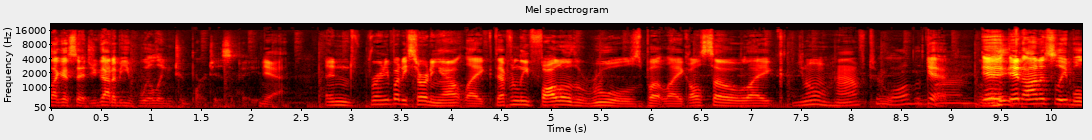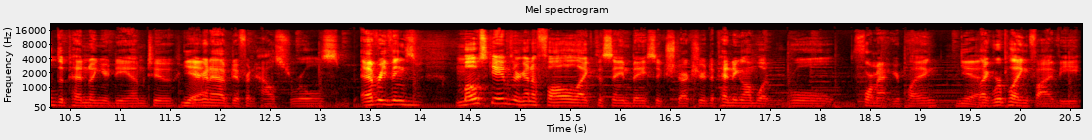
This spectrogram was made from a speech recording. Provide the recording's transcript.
like I said, you got to be willing to participate. Yeah. And for anybody starting out, like definitely follow the rules, but like also like you don't have to all the Yeah, time. it, it honestly will depend on your DM too. Yeah. You're gonna have different house rules. Everything's most games are gonna follow like the same basic structure depending on what rule format you're playing. Yeah. like we're playing 5e.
